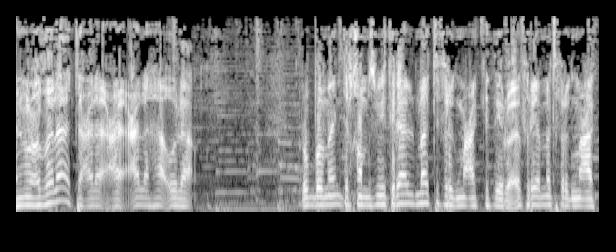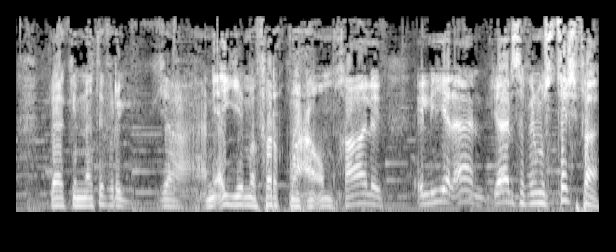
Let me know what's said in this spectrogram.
يعني معضلات على على هؤلاء. ربما انت ال 500 ريال ما تفرق معك كثير و1000 ريال ما تفرق معك لكنها تفرق يعني ايما فرق مع أم خالد اللي هي الآن جالسة في المستشفى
